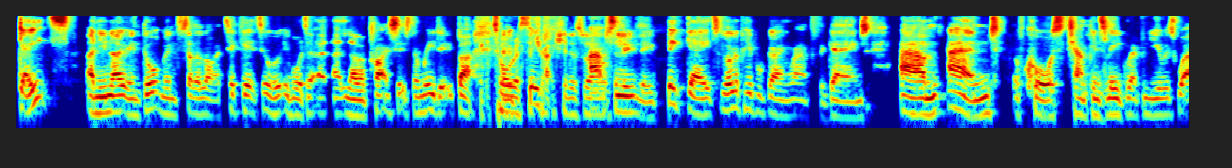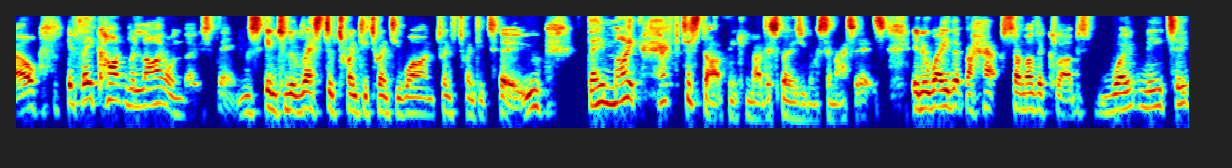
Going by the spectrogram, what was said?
gates. And you know, in Dortmund, sell a lot of tickets or, at, at lower prices than we do. But you know, Tourist big- attraction as well. Absolutely. Big gates, a lot of people going around for the games, um, and of course, Champions League revenue as well. If they can't rely on those things into the rest of 2021, 2022, they might have to start thinking about disposing of some assets in a way that perhaps some other clubs won't need to.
